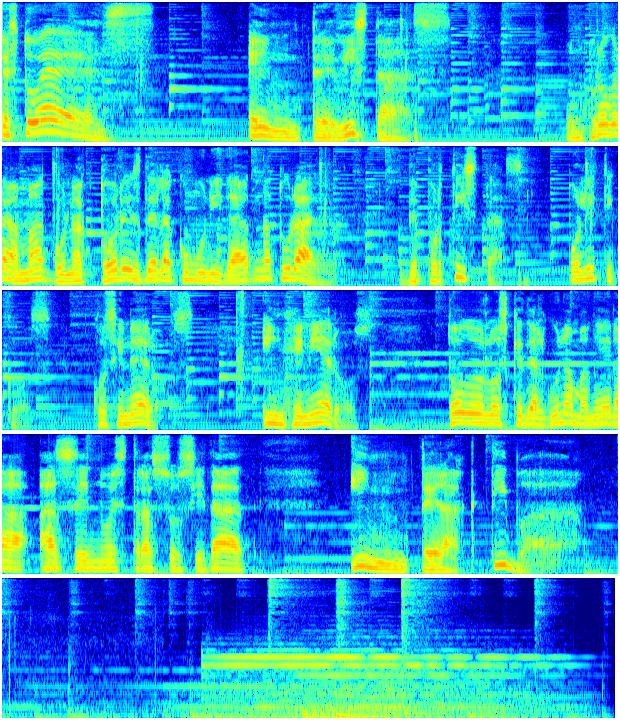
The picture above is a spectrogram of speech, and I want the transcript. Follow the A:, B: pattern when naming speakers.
A: Esto es Entrevistas, un programa con actores de la comunidad natural, deportistas, políticos, cocineros, ingenieros, todos los que de alguna manera hacen nuestra sociedad interactiva.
